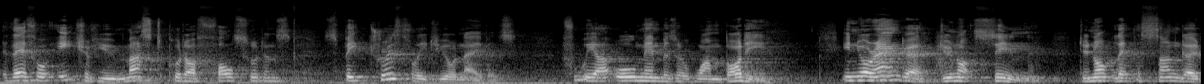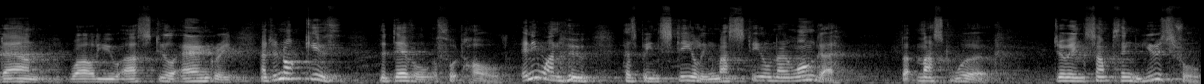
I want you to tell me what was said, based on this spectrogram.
Therefore each of you must put off falsehood and speak truthfully to your neighbours, for we are all members of one body. In your anger, do not sin. Do not let the sun go down while you are still angry, and do not give the devil a foothold. Anyone who has been stealing must steal no longer, but must work, doing something useful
